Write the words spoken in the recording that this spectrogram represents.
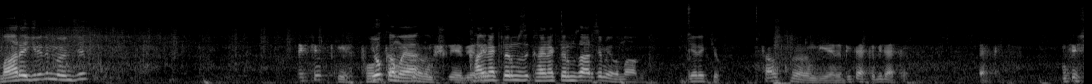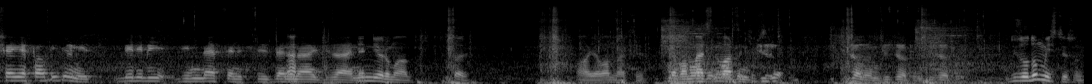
Mağaraya girelim mi önce? Gerek yok ki. Yok Portal ama ya. şuraya bir. Kaynaklarımızı kaynaklarımızı harcamayalım abi. Gerek yok. Kuralım bir yere. Bir dakika bir dakika. Bir dakika. Önce şey yapabilir miyiz? Beni bir dinlerseniz sizden Heh, nacizane. Dinliyorum abi. Söyle. Aa yalan Mersin. Yalan Oldu, Mersin varsa kimse... Düz, düz olun, düz olun, düz olun. Düz odun mu istiyorsun?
